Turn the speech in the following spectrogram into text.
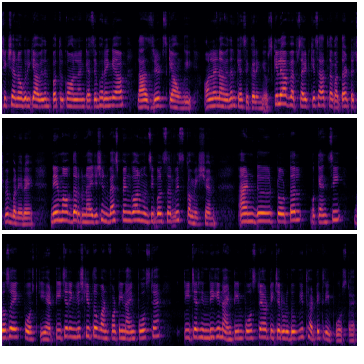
शिक्षा, नौकरी के आवेदन पत्र को ऑनलाइन कैसे भरेंगे आप? लास्ट डेट्स क्या होंगी? ऑनलाइन आवेदन कैसे करेंगे? उसके लिए आप वेबसाइट के साथ लगातार टच में बने रहें। Name of the organisation West Bengal municipal service commission and total vacancy 201 post की है। टीचर इंग्लिश की तो 149 पोस्ट है। टीचर हिंदी की 19 पोस्ट है और टीचर उर्दू की 33 पोस्ट है।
